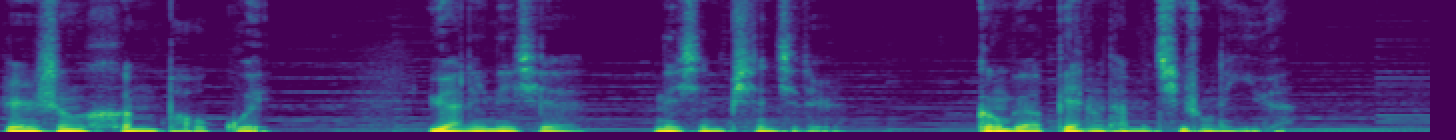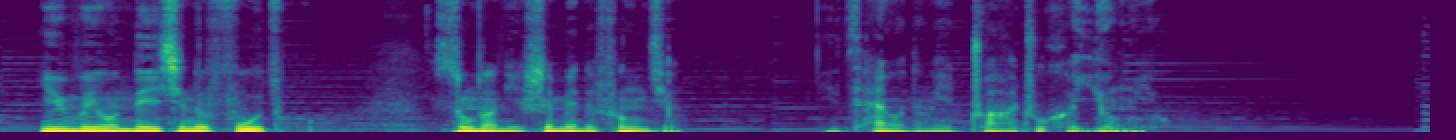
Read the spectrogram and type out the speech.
人生很宝贵，远离那些内心贫瘠的人，更不要变成他们其中的一员。因为唯有内心的富足，送到你身边的风景，你才有能力抓住和拥有。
